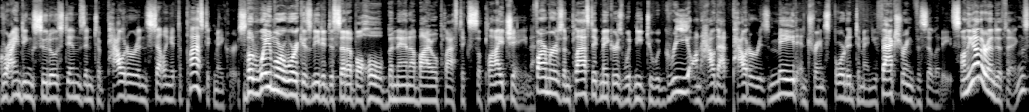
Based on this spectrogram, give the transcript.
grinding pseudostems into powder and selling it to plastic makers. But way more work is needed to set up a whole banana bioplastics supply chain. Farmers and plastic makers would need to agree on how that powder is made and transported to manufacturing facilities facilities. On the other end of things,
